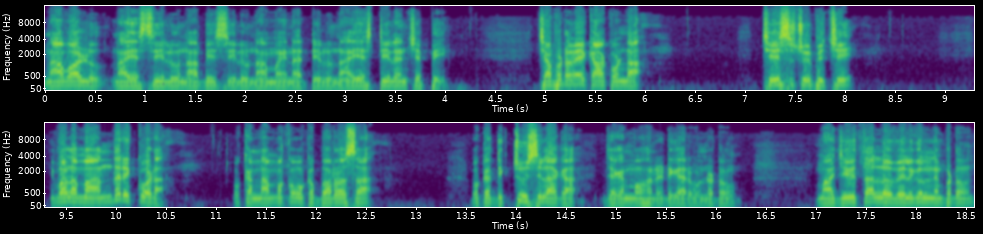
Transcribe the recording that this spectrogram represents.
నా వాళ్ళు నా ఎస్సీలు నా బీసీలు నా మైనార్టీలు నా ఎస్టీలు అని చెప్పి చెప్పడమే కాకుండా చేసి చూపించి ఇవాళ మా అందరికి కూడా ఒక నమ్మకం ఒక భరోసా ఒక దిక్చూసిలాగా జగన్మోహన్ రెడ్డి గారు ఉండటం మా జీవితాల్లో వెలుగులు నింపడం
